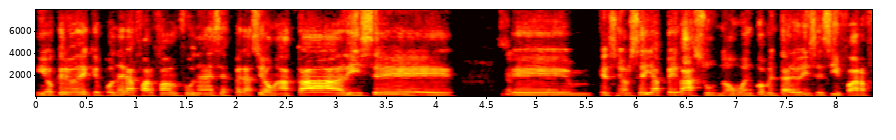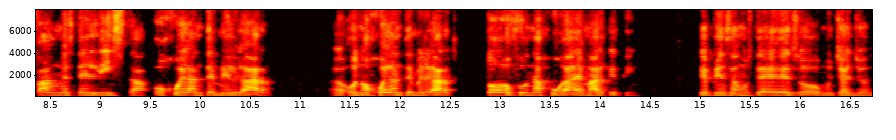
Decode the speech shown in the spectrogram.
y yo creo de que poner a Farfán fue una desesperación. Acá dice eh, el señor Seiya Pegasus, ¿no? Buen comentario. Dice, si Farfán no está en lista o juega ante Melgar eh, o no juega ante Melgar, todo fue una jugada de marketing. ¿Qué piensan ustedes de eso, muchachos?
